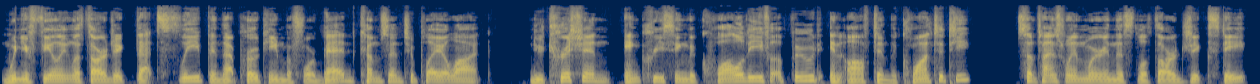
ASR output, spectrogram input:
When you're feeling lethargic, that sleep and that protein before bed comes into play a lot nutrition, increasing the quality of food and often the quantity. Sometimes when we're in this lethargic state,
